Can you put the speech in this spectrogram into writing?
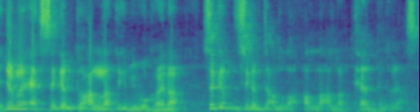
এই জন্য এক সেকেন্ড তো আল্লাহ থেকে বিমুখ হয় না, সেকেন্ড সেকেন্ডে আল্লাহ আল্লাহ, আল্লাহর ধ্যান ভিতরে আসে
